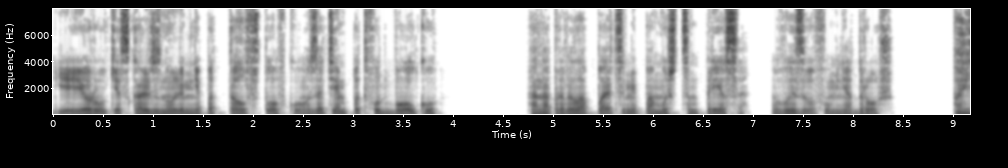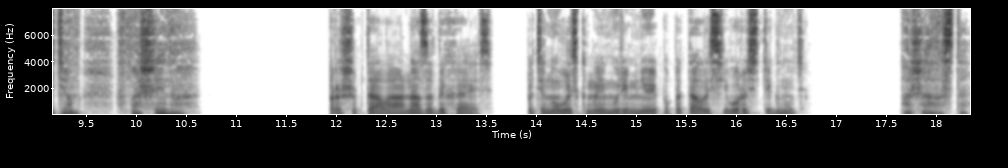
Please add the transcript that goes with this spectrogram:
Ее руки скользнули мне под толстовку, затем под футболку. Она провела пальцами по мышцам пресса, вызвав у меня дрожь. «Пойдем в машину», — прошептала она, задыхаясь, потянулась к моему ремню и попыталась его расстегнуть. Пожалуйста».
